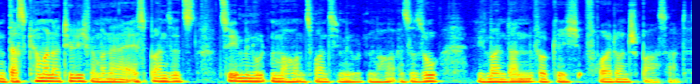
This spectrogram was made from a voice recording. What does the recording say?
und das kann man natürlich, wenn man in der S-Bahn sitzt, 10 Minuten machen, 20 Minuten machen. Also so, wie man dann wirklich Freude und Spaß hat.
